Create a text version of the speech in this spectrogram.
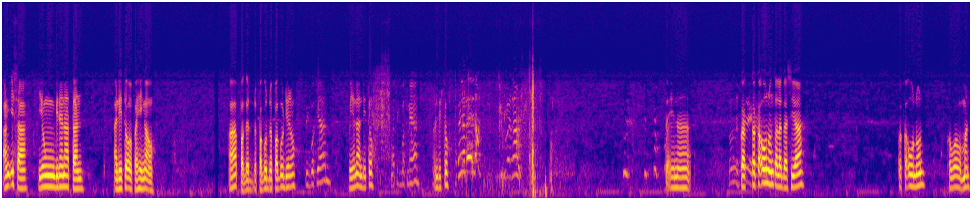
Ang isa, yung binanatan, andito oh, pahinga oh. Ah, pagod, pagod na pagod yan oh. Tigbak yan. Ayun na, andito. Matigbak na yan. Andito. Ayun, ayun. Tigbak na. Tayo na. Ka- kakaunon talaga siya. Kakaunon. Kawawa man.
